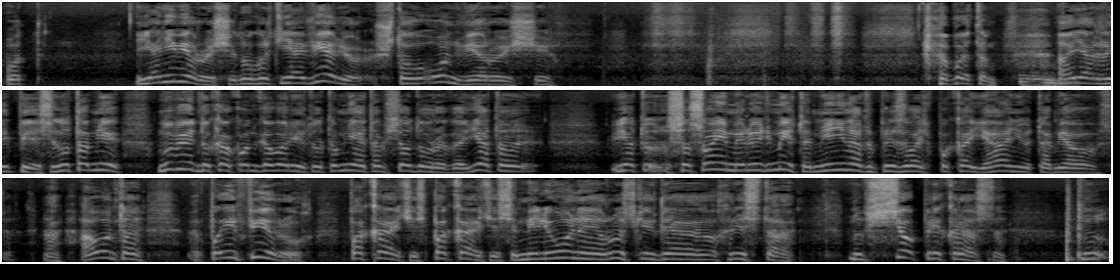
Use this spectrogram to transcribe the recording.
вот я не верующий, но говорит, я верю, что он верующий об этом, mm-hmm. о ярой песне. Ну, там не, ну, видно, как он говорит, вот мне это все дорого. Я-то я то со своими людьми-то мне не надо призывать к покаянию, там я, а он-то по эфиру покайтесь, покайтесь, миллионы русских для Христа. Ну все прекрасно. Ну,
